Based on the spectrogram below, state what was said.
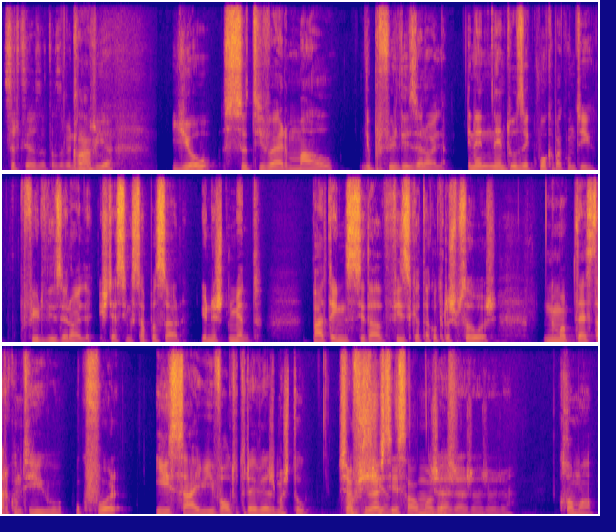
certeza, estás a ver? Não Claro. havia. E eu, se tiver mal, eu prefiro dizer, olha, e nem nem estou a dizer que vou acabar contigo, prefiro dizer, olha, isto é assim que está a passar. Eu neste momento, pá, tenho necessidade física de estar com outras pessoas, não me apetece estar contigo, o que for, e saio e volto outra vez, mas estou. Já fizeste isso alguma Já, vez? já, já, já, já. Correu mal.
